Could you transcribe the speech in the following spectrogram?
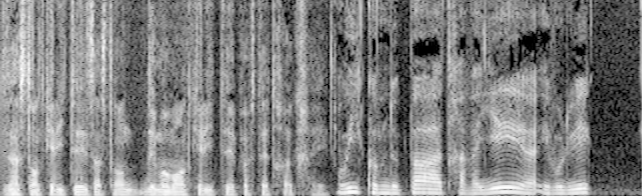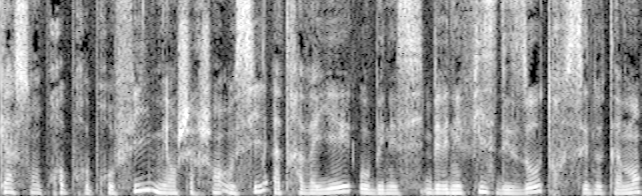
des instants de qualité, des instants, des moments de qualité peuvent être créés. Oui, comme ne pas travailler euh, évoluer qu'à son propre profit, mais en cherchant aussi à travailler au bénéfice des autres. C'est notamment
